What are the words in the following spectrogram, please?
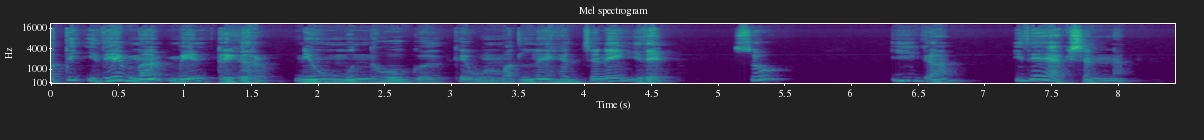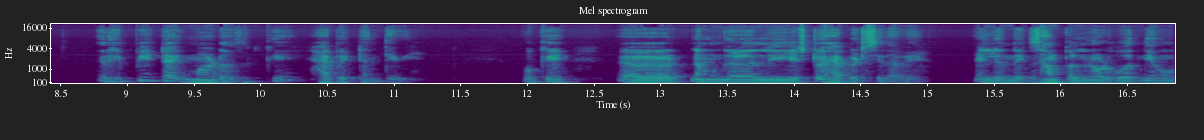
ಮತ್ತು ಇದೇ ಮೇನ್ ಟ್ರಿಗರ್ ನೀವು ಮುಂದೆ ಹೋಗೋಕ್ಕೆ ಮೊದಲನೇ ಹೆಜ್ಜೆನೇ ಇದೆ. ಸೊ ಈಗ ಇದೇ ಆ್ಯಕ್ಷನ್ನ ರಿಪೀಟಾಗಿ ಮಾಡೋದಕ್ಕೆ ಹ್ಯಾಬಿಟ್ ಅಂತೀವಿ. ಓಕೆ ನಮ್ಗಳಲ್ಲಿ ಎಷ್ಟೋ ಹ್ಯಾಬಿಟ್ಸ್ ಇದ್ದಾವೆ ಇಲ್ಲೊಂದು ಎಕ್ಸಾಂಪಲ್ ನೋಡ್ಬೋದು ನೀವು.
